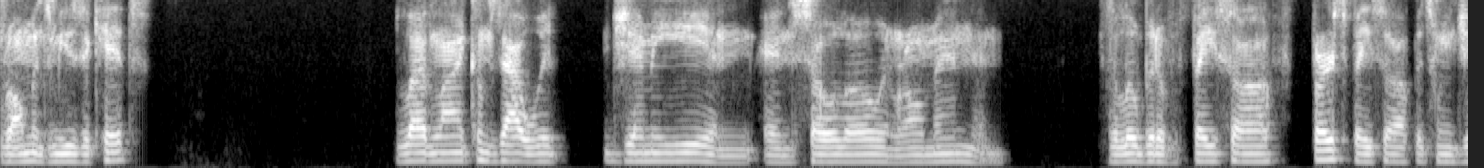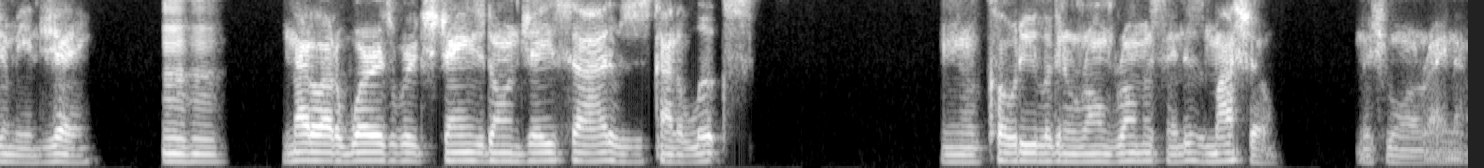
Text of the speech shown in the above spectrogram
Roman's music hits. Bloodline comes out with Jimmy and and Solo and Roman and it's a little bit of a face off, first face off between Jimmy and Jay. Mm-hmm. Not a lot of words were exchanged on Jay's side. It was just kind of looks. You know, Cody looking at Ron Roman saying, This is my show that you on right now.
